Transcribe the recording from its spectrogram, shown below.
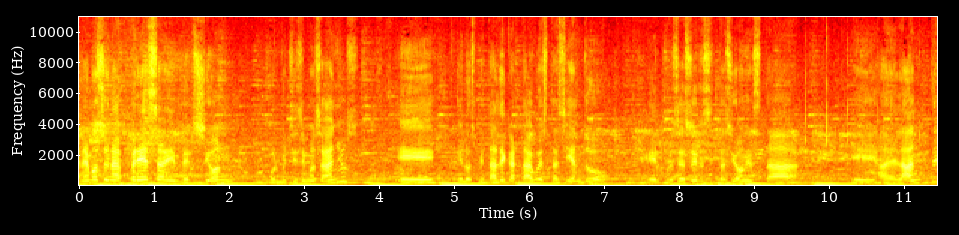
Tenemos una presa de inversión por muchísimos años. Eh, el Hospital de Cartago está haciendo el proceso de licitación, está eh, adelante.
